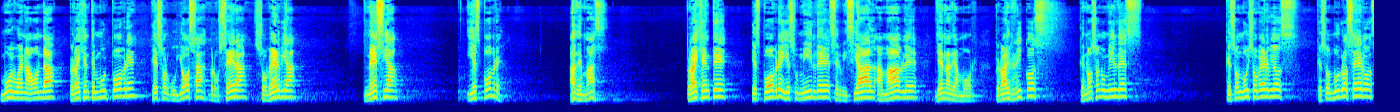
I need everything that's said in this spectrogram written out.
muy buena onda, pero hay gente muy pobre que es orgullosa, grosera, soberbia, necia y es pobre. Además. Pero hay gente que es pobre y es humilde, servicial, amable, llena de amor. Pero hay ricos que no son humildes, que son muy soberbios, que son muy groseros,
